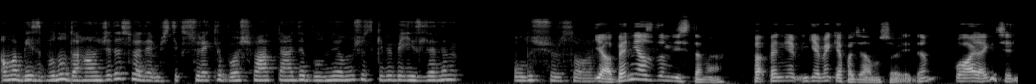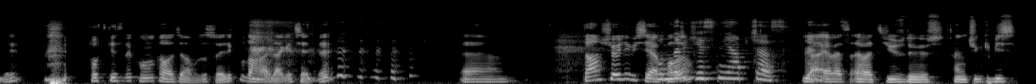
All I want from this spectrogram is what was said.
Ama biz bunu daha önce de söylemiştik. Sürekli boş vaatlerde bulunuyormuşuz gibi bir izlenim oluşur sonra. Ya ben yazdığım listeme ben ye- yemek yapacağımı söyledim. Bu hala geçerli. podcast'te konuk alacağımızı söyledik. Bu da hala geçerli. ee, tamam şöyle bir şey yapalım. Bunları kesin yapacağız. Ya evet evet yüzde yüz. Hani çünkü biz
